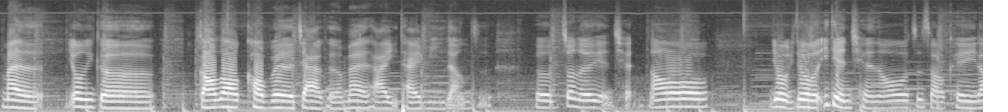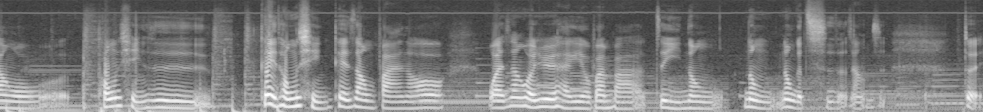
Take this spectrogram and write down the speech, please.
卖了用一个高到靠背的价格卖了他一台币这样子，呃，赚了一点钱，然后有有一点钱，然后至少可以让我通勤是可以通勤，可以上班，然后。晚上回去还有办法自己弄弄弄个吃的这样子，对。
